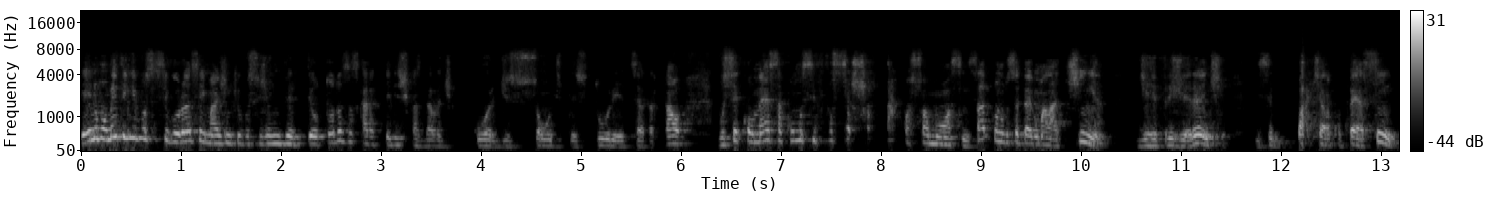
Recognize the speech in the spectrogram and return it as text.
E aí, no momento em que você segurou essa imagem, que você já inverteu todas as características dela de cor, de som, de textura etc. tal, você começa como se fosse achatar com a sua mão assim. Sabe quando você pega uma latinha de refrigerante e você bate ela com o pé assim?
